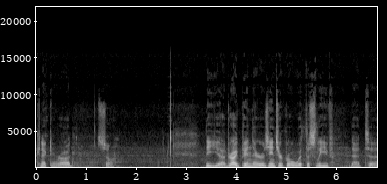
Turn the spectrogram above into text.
connecting rod. So the uh, drive pin there is integral with the sleeve. That uh,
